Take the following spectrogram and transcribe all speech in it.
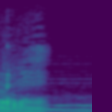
Oh.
